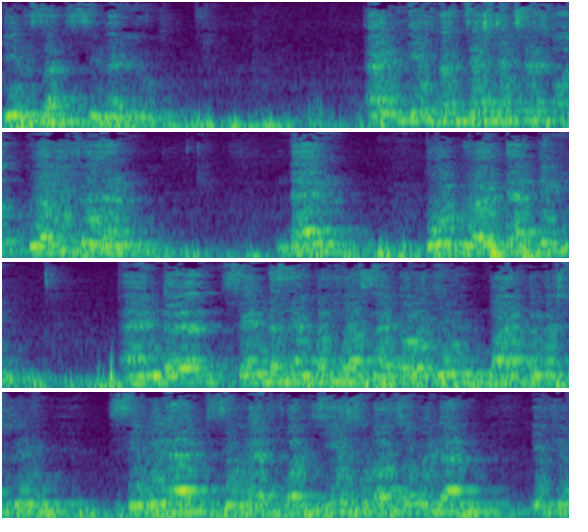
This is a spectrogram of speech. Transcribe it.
in such scenario. And if the chest X-ray shows low diffusion, then do blood tapping and uh, send the sample for cytology, biochemistry, CVNet. CVNet for GS should also be done. If you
